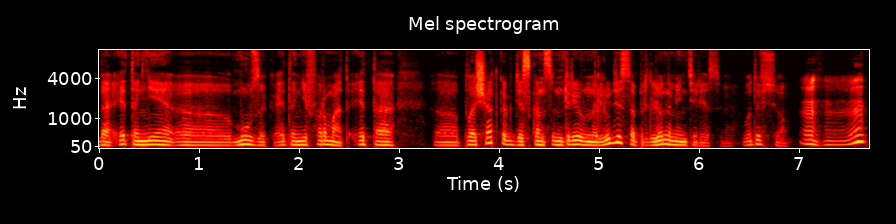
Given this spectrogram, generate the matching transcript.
да, это не э, музыка, это не формат, это Э, площадка, где сконцентрированы люди с определенными интересами. Вот и все. Угу.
